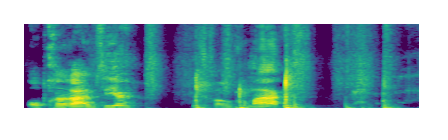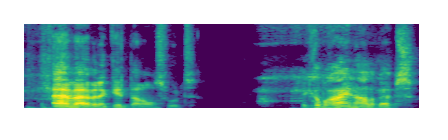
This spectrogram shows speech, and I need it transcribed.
opgeruimd hier. Schoongemaakt. En we hebben een kind aan ons voet. Ik ga Brian halen, Babs.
